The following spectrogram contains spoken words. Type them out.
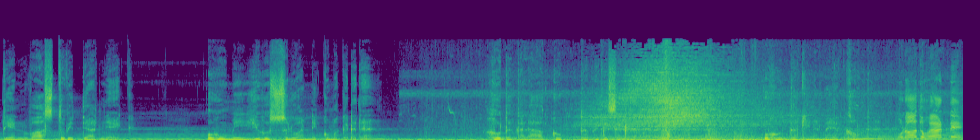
ප්‍රകෘතියෙන් වාස්තු විද්‍යාඥයෙක්. ඔහු මේ යුහුස්සුළු වන්නේ කුමකටද. හුද කලා ගුප්ත පෙදෙසක. ඔහු දකිනමය කවුද. මොනවද හොයන්නේ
